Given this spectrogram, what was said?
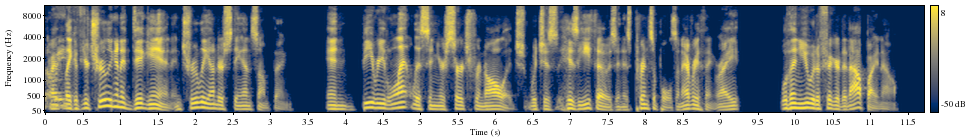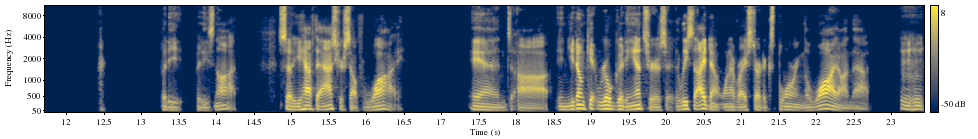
I mean, like if you're truly going to dig in and truly understand something and be relentless in your search for knowledge, which is his ethos and his principles and everything, right? Well, then you would have figured it out by now. But he but he's not. So you have to ask yourself why. And uh and you don't get real good answers. At least I don't whenever I start exploring the why on that. mhm.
